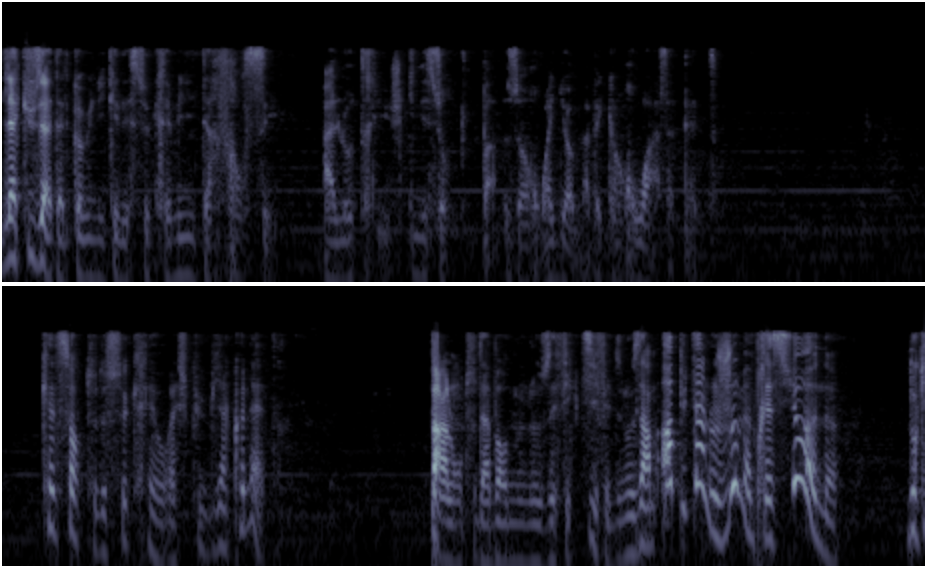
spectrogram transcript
L'accusé a-t-elle communiqué des secrets militaires français à l'Autriche, qui n'est surtout pas un royaume avec un roi à sa tête? Quelle sorte de secret aurais-je pu bien connaître? Parlons tout d'abord de nos effectifs et de nos armes. Oh putain, le jeu m'impressionne. Donc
